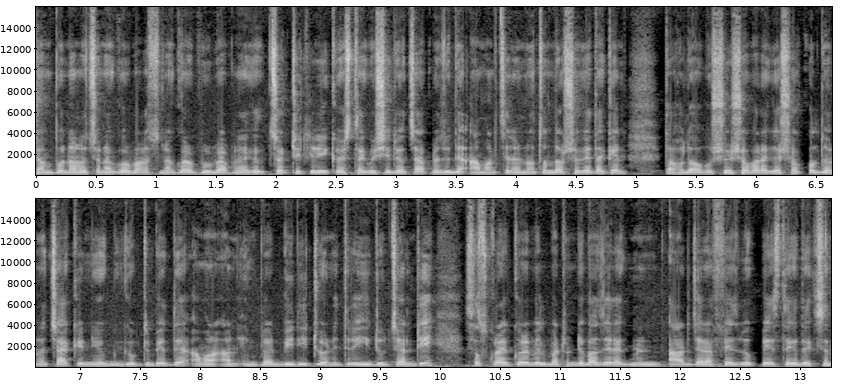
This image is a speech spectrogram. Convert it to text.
সম্পূর্ণ আলোচনা করব। আলোচনা করার পূর্বে আপনার কাছে ছোট্ট একটি রিকোয়েস্ট থাকবে, সেটা হচ্ছে আপনি যদি আমার চ্যানেল নতুন দর্শকে থাকেন, তাহলে অবশ্যই সবার আগে সকল ধরনের চাকরি নিয়োগ বিজ্ঞপ্তি পেতে আমার unemployed BD twenty three YouTube চ্যানেলটি সাবস্ক্রাইব করে বেল বাটনটি বাজিয়ে রাখবেন। আর যারা ফেসবুক পেজ থেকে দেখছেন,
